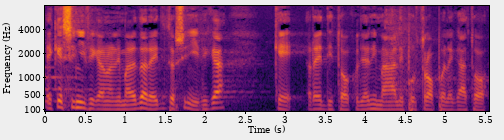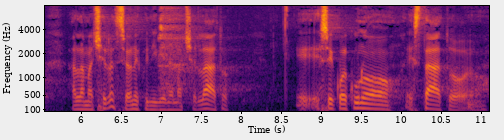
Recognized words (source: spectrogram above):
E che significa un animale da reddito? Significa che reddito con gli animali purtroppo è legato alla macellazione, quindi viene macellato. E se qualcuno è stato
